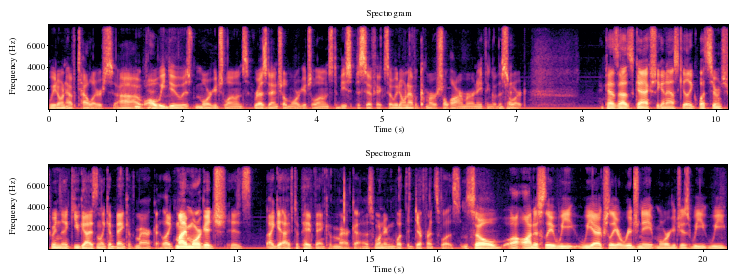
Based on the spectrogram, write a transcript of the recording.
We don't have tellers. Uh, All we do is mortgage loans, residential mortgage loans to be specific. So we don't have a commercial arm or anything of the sort. Because I was actually going to ask you, like, what's the difference between like you guys and like a Bank of America? Like, my mortgage is I get I have to pay Bank of America. I was wondering what the difference was. So uh, honestly, we we actually originate mortgages. We we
